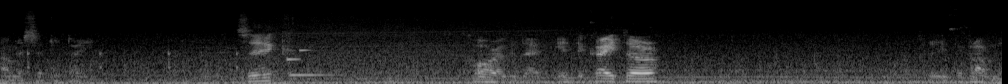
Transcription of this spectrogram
Mamy się tutaj. Cyk. Correct the indicator. Czyli poprawny,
